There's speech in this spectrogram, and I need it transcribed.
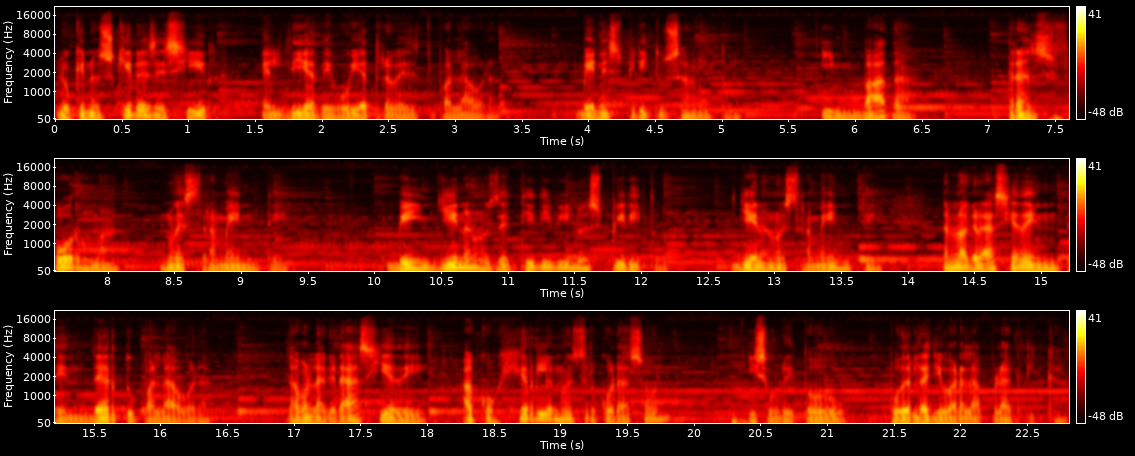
lo que nos quieres decir el día de hoy a través de tu palabra. Ven Espíritu Santo, invada, transforma nuestra mente. Ven, llénanos de ti, Divino Espíritu, llena nuestra mente, danos la gracia de entender tu palabra, danos la gracia de acogerla en nuestro corazón y sobre todo poderla llevar a la práctica.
